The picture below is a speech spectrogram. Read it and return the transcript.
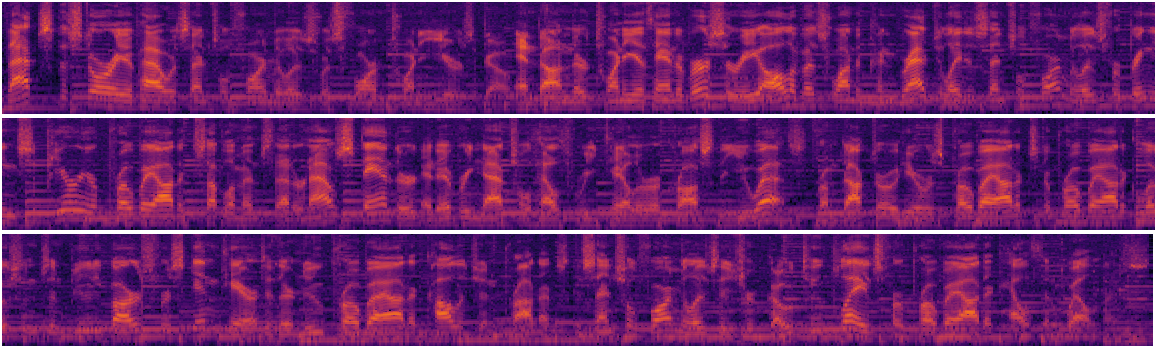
That's the story of how Essential Formulas was formed 20 years ago. And on their 20th anniversary, all of us want to congratulate Essential Formulas for bringing superior probiotic supplements that are now standard at every natural health retailer across the U.S. From Dr. Ohhira's probiotics to probiotic lotions and beauty bars for skincare to their new probiotic collagen products, Essential Formulas is your go to place for probiotic health and wellness.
